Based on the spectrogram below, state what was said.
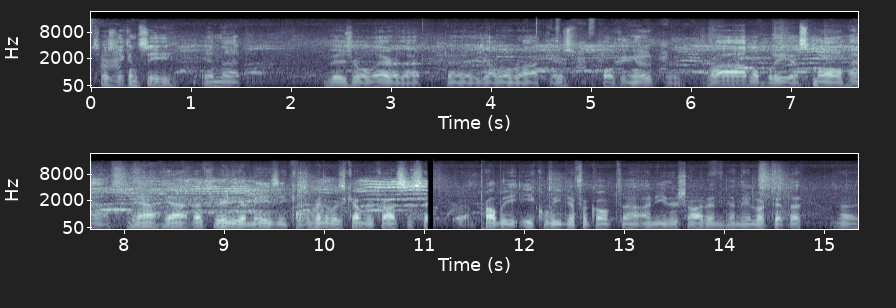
So as you can see in that visual there, that uh, yellow rock is poking out probably a small half. Yeah, yeah, that's really amazing because when it was coming across the set, probably equally difficult uh, on either shot, and, and they looked at the uh,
